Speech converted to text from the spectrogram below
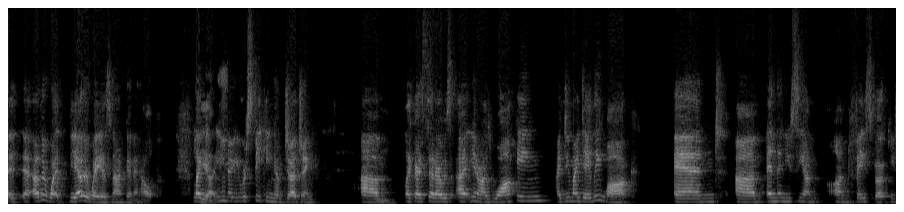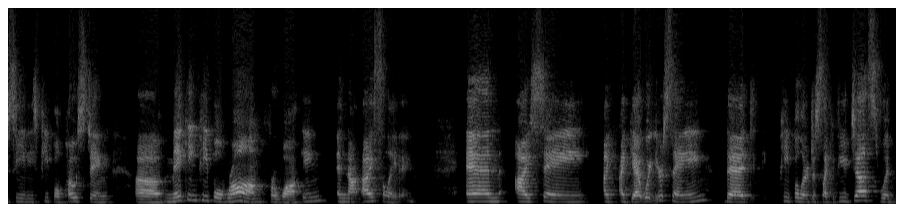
it, otherwise the other way is not going to help like yes. you know you were speaking of judging um, mm. like i said i was I, you know i was walking i do my daily walk and um, and then you see on on facebook you see these people posting uh, making people wrong for walking and not isolating and i say I, I get what you're saying that people are just like, if you just would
